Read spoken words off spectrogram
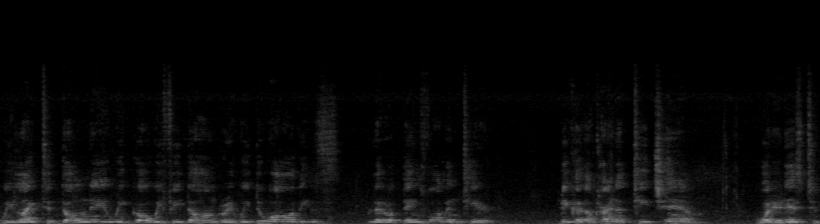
We like to donate. We go, we feed the hungry. We do all these little things, volunteer. Because I'm trying to teach him what it is to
